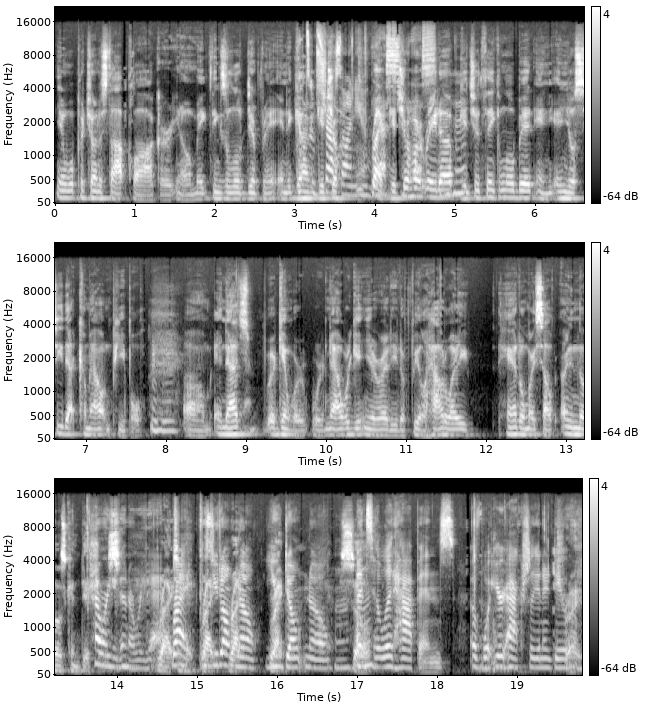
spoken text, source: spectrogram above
you know, we'll put you on a stop clock or you know, make things a little different, and it kind of get your on you. right, Yes, get your heart rate up, get you thinking a little bit, and, and you'll see that come out in people. Um, and that's again, we're, we're now we're getting you ready to feel how do I handle myself in those conditions. How are you going to react? Right. Right, because you don't right, know. You right. don't know So- until it happens of what you're actually going to do. right.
